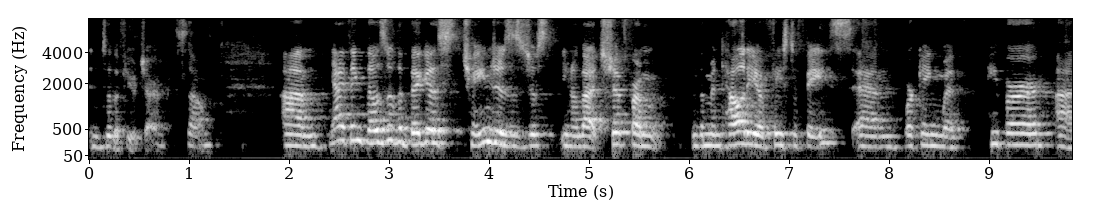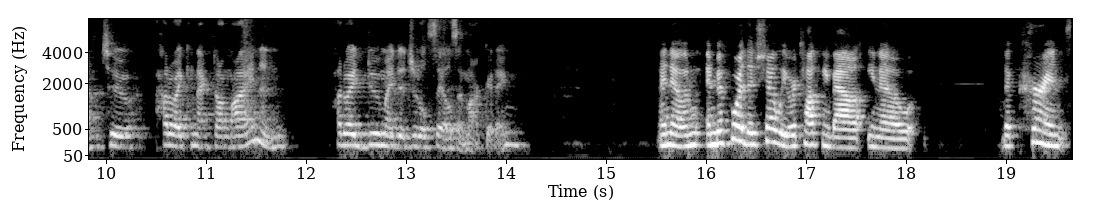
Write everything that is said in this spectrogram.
into the future. So um, yeah, I think those are the biggest changes is just, you know, that shift from the mentality of face-to-face and working with paper um, to how do I connect online and how do I do my digital sales and marketing? I know. And, and before the show, we were talking about, you know, the current,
